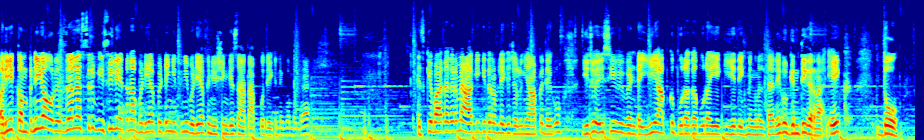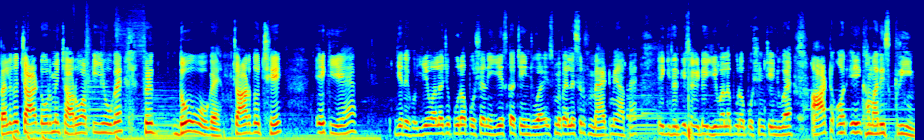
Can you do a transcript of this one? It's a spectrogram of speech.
और ये कंपनी का ओरिजिनल है, सिर्फ़ इसीलिए इतना बढ़िया फिटिंग इतनी बढ़िया फिनिशिंग के साथ आपको देखने को मिल रहा है। इसके बाद अगर मैं आगे की तरफ़ लेके चलूँ, यहाँ पे देखो, ये जो एसी इवेंट है, ये आपको पूरा का पूरा ये ये देखने को मिलता है। देखो, गिनती करना। एक, दो। पहले तो चार डोर में चारों आपके ये हो गए, फिर दो हो गए। चार, दो छः एक ये है। ये देखो, ये वाला जो पूरा पोर्शन है, ये इसका चेंज हुआ है। इसमें पहले सिर्फ़ मैट में आता है। एक इधर की साइड है, ये वाला पूरा पोर्शन चेंज हुआ है। आठ और एक हमारी स्क्रीन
